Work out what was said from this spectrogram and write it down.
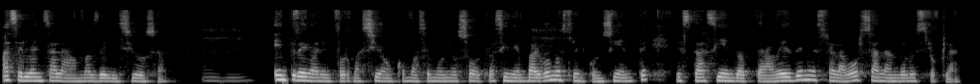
hacer la ensalada más deliciosa, entregar información como hacemos nosotras. Sin embargo, nuestro inconsciente está haciendo a través de nuestra labor sanando nuestro clan,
